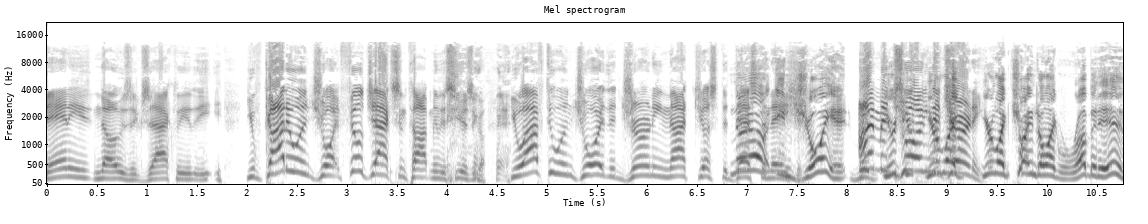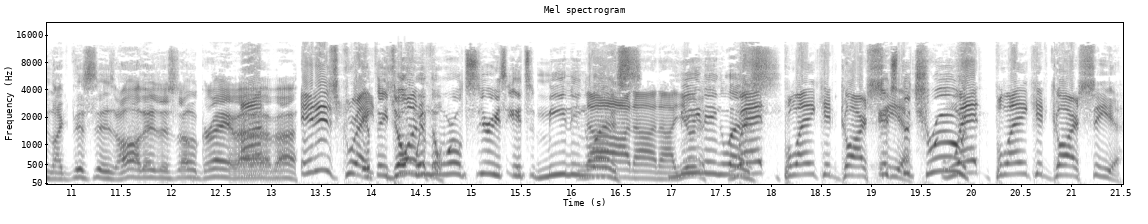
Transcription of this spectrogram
Danny knows exactly. You've got to enjoy. Phil Jackson taught me this years ago. You have to enjoy the journey, not just the No, no, destination. enjoy it. But I'm you're, enjoying you're the like, journey. You're like trying to like rub it in, like this is oh, this is so great. blah, Uh, blah, it is great. If they It's don't win the. World Series, it's meaningless. No, no, no. You're Meaningless. Wet blanket Garcia. It's the truth. Wet blanket Garcia.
